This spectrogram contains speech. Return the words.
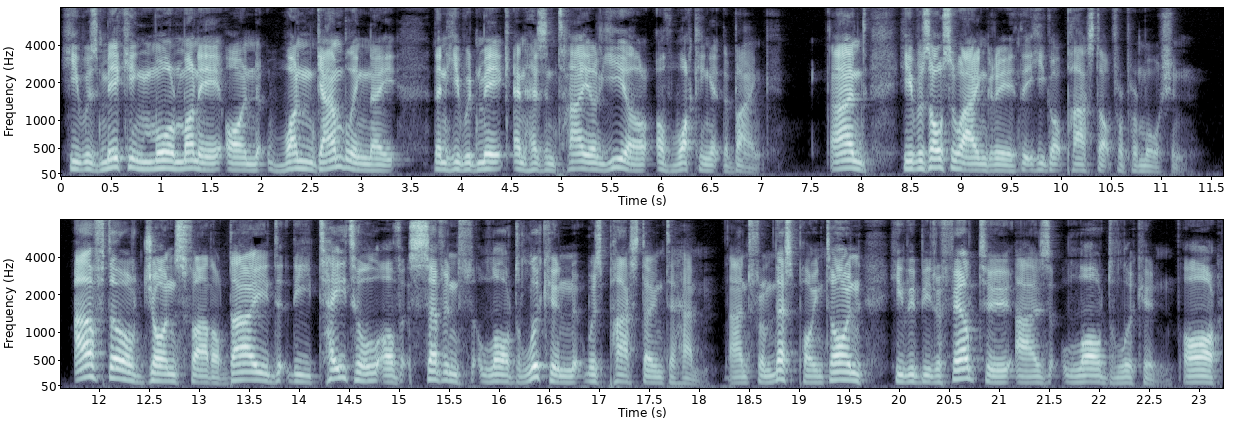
he was making more money on one gambling night than he would make in his entire year of working at the bank. And he was also angry that he got passed up for promotion. After John's father died, the title of 7th Lord Lucan was passed down to him, and from this point on, he would be referred to as Lord Lucan, or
